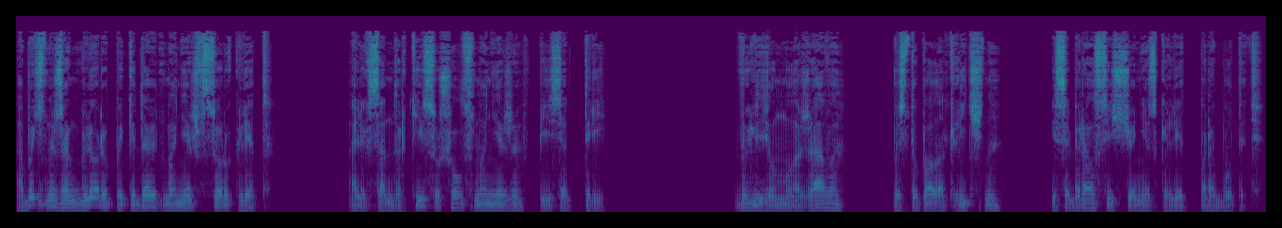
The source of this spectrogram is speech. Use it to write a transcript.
Обычно жонглеры покидают манеж в 40 лет. Александр Кис ушел с манежа в 53. Выглядел моложаво, выступал отлично и собирался еще несколько лет поработать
